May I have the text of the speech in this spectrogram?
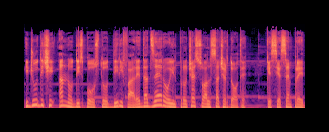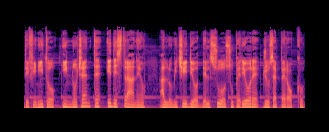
I giudici hanno disposto di rifare da zero il processo al sacerdote, che si è sempre definito innocente ed estraneo all'omicidio del suo superiore Giuseppe Rocco.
